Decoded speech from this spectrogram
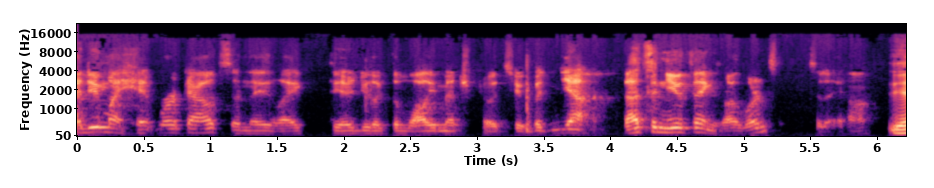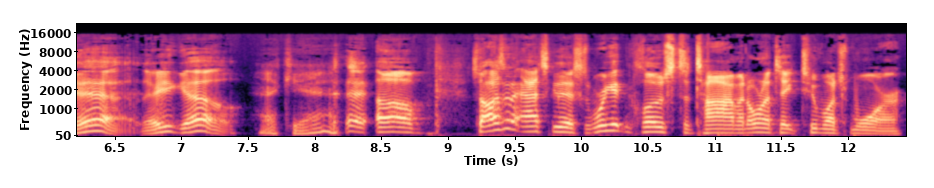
I do my HIIT workouts, and they like they do like the volumetric go too. But yeah, that's a new thing. I learned today, huh? Yeah, there you go. Heck yeah. um, so I was going to ask you this because we're getting close to time. I don't want to take too much more,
